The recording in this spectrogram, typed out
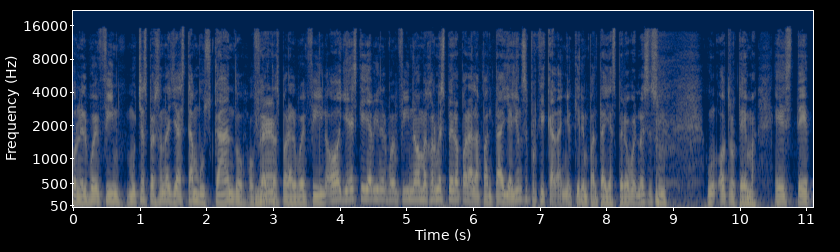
con el buen fin. Muchas personas ya están buscando ofertas yeah. para el buen fin. Oye, es que ya viene el buen fin, no, mejor me espero para la pantalla. Yo no sé por qué cada año quieren pantallas, pero bueno, ese es un, un otro tema. Este,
